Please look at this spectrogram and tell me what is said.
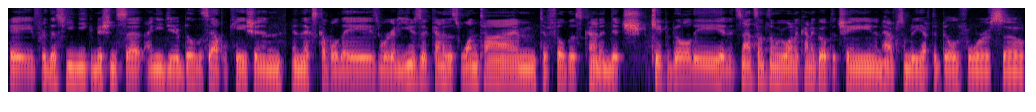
hey, for this unique mission set, I need you to build this application in the next couple of days, we're going to use it kind of this one time to fill this kind of niche capability. And it's not something we want to kind of go up the chain and have somebody have to build for us. So,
